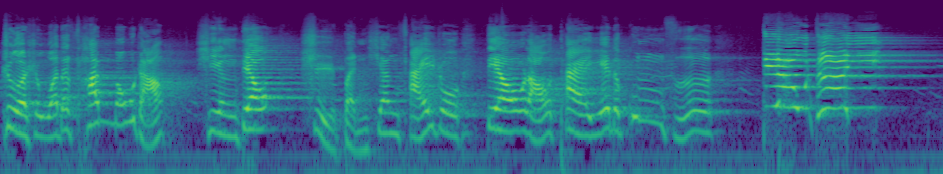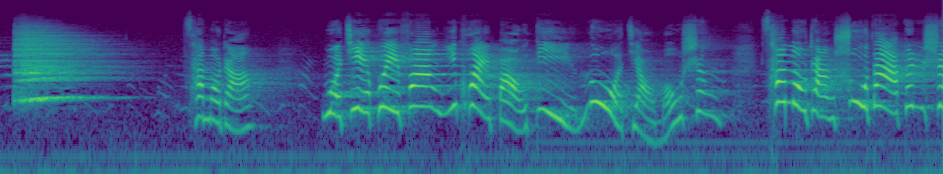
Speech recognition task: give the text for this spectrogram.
这是我的参谋长，姓刁，是本乡财主刁老太爷的公子刁德一。参谋长，我借贵方一块宝地，落脚谋生。参谋长树大根深，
